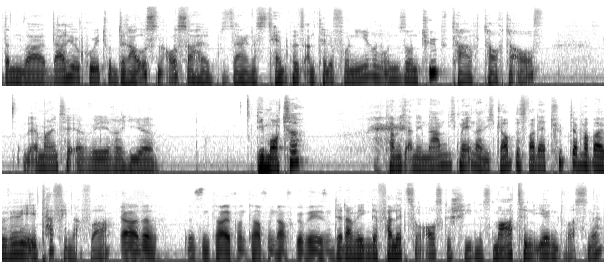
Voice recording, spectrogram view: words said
dann war Dario Cueto draußen außerhalb seines Tempels am Telefonieren und so ein Typ tauchte auf. Und er meinte, er wäre hier die Motte kann mich an den Namen nicht mehr erinnern. Ich glaube, es war der Typ, der mal bei WWE Tough Enough war. Ja, das ist ein Teil von Tough Enough gewesen. Der dann wegen der Verletzung ausgeschieden ist. Martin irgendwas, ne?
